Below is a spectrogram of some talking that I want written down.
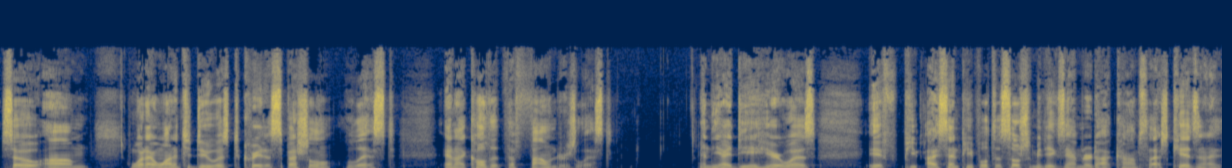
So um, what i wanted to do was to create a special list and i called it the founders list. And the idea here was if pe- i sent people to socialmediaexaminer.com slash kids and i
